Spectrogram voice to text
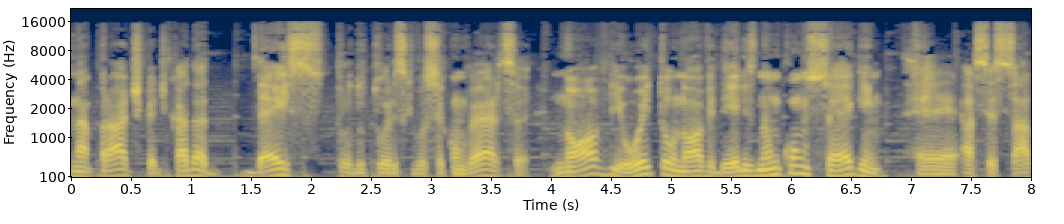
na prática, de cada 10 produtores que você conversa, 9, 8 ou 9 deles não conseguem é, acessar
